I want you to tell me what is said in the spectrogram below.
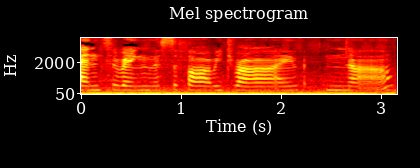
Entering the safari drive now.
